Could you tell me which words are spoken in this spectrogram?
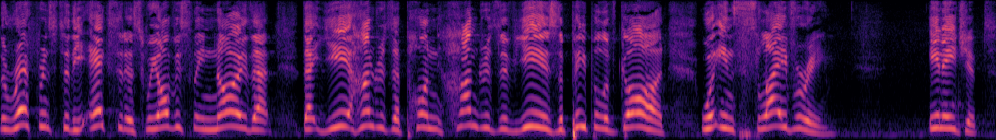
the reference to the Exodus, we obviously know that that year, hundreds upon hundreds of years, the people of God were in slavery in Egypt.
